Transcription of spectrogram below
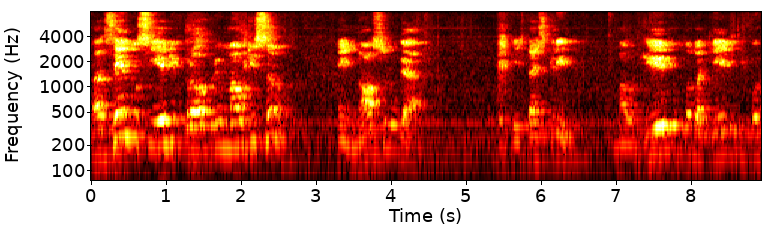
fazendo-se Ele próprio maldição em nosso lugar. Porque está escrito: Maldito todo aquele que for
